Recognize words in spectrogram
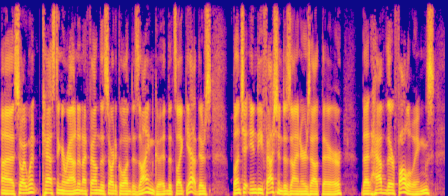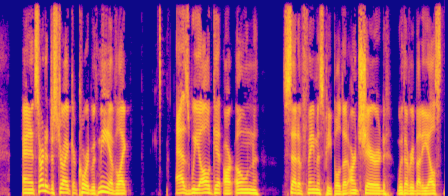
Uh, so I went casting around and I found this article on Design Good that's like, yeah, there's a bunch of indie fashion designers out there that have their followings. And it started to strike a chord with me of like, as we all get our own set of famous people that aren't shared with everybody else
